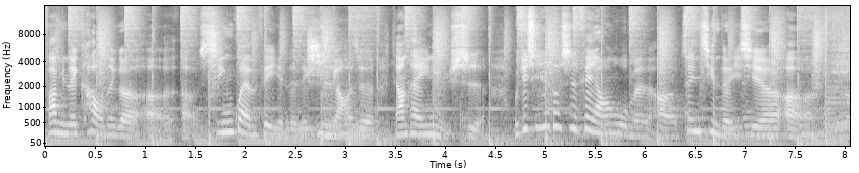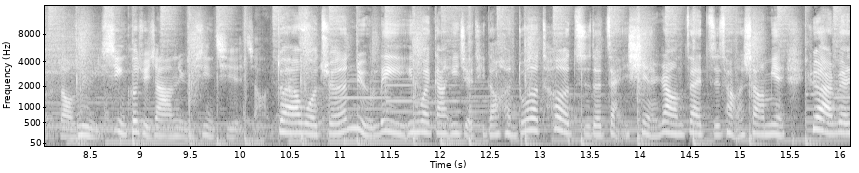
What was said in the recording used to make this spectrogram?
发明在靠那个呃呃新冠肺炎的这个疫苗，这杨太英女士，我觉得这些都是非常我们呃尊敬的一些呃叫女性科学家、女性企业家。对啊，我觉得女力，因为刚一姐提到很多的特质的展现，让在职场上面越来越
